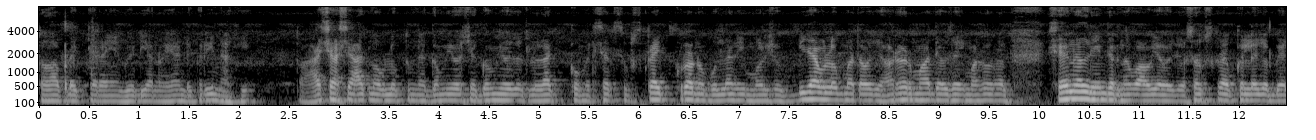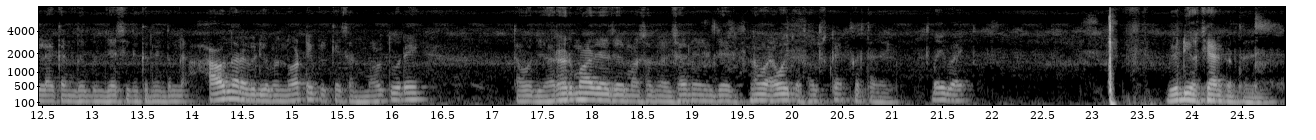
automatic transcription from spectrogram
તો આપણે અત્યારે અહીંયા વિડીયોનો એન્ડ કરી નાખી તો આશા છે આજનો બ્લોગ તમને ગમ્યો હશે. ગમ્યો હોય તો લાઈક કોમેન્ટ શેર સબસ્ક્રાઈબ કરવાનું ભૂલતા નહીં. મળીશું બીજા બ્લોગમાં તો હર હર મહાદેવ. જય મા ચેનલની અંદર નવા આવ્યા હોય તો સબસ્ક્રાઈબ કરી લેજો. બે લાઇકન દબાવીને જેથી કરીને તમને આવનારા વિડીયોમાં નોટિફિકેશન મળતું રહે. તો હર હર મહાદેવ. જય મા સોનલ. ચેનલની અંદર નવા હોય તો સબસ્ક્રાઈબ કરતા જાય બાય બાય વીડિયો શેર કરતા જાય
